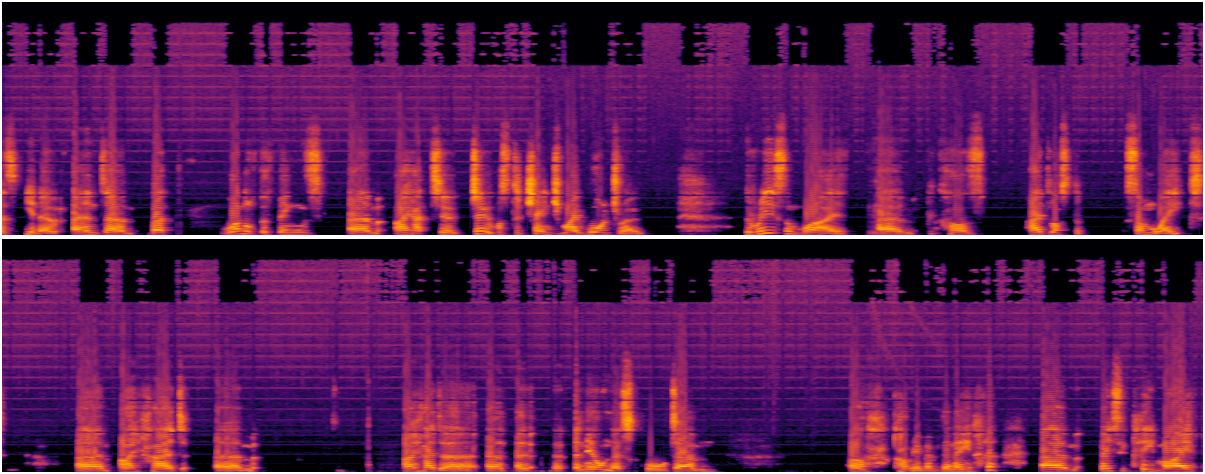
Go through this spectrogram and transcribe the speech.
as you know, and um, but one of the things um, I had to do was to change my wardrobe. The reason why, um, because I'd lost a, some weight. Um, I had um, I had a, a, a, an illness called um, oh, I can't remember the name. um, basically, my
